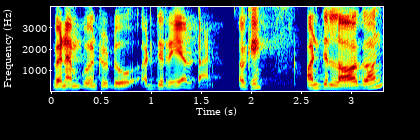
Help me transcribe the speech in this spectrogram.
when I'm going to do at the real time. Okay, on the logon,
